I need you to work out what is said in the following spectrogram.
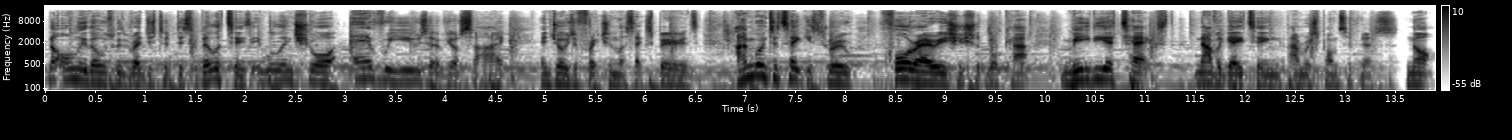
not only those with registered disabilities, it will ensure every user of your site enjoys a frictionless experience. I'm going to take you through four areas you should look at media, text, navigating, and responsiveness, not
